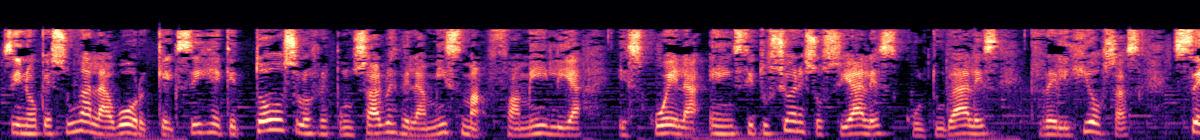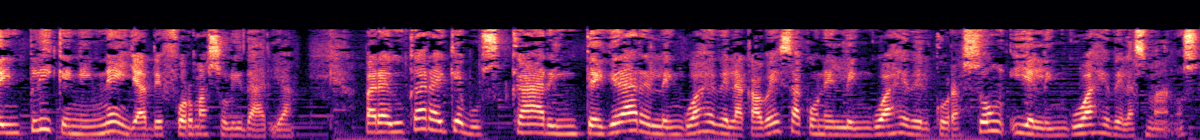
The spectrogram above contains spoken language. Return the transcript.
sino que es una labor que exige que todos los responsables de la misma familia, escuela e instituciones sociales, culturales, religiosas se impliquen en ella de forma solidaria. Para educar hay que buscar integrar el lenguaje de la cabeza con el lenguaje del corazón y el lenguaje de las manos.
